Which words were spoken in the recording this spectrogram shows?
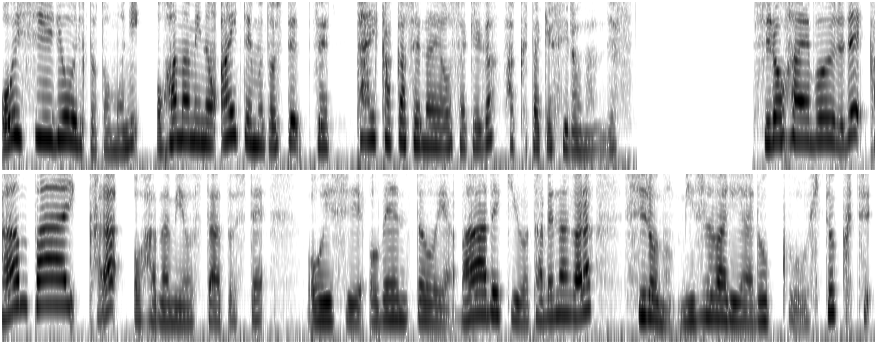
美味しい料理とともにお花見のアイテムとして絶対対欠かせないお酒が白竹白なんです。白ハイボールで乾杯からお花見をスタートして、美味しいお弁当やバーベキューを食べながら、白の水割りやロックを一口。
